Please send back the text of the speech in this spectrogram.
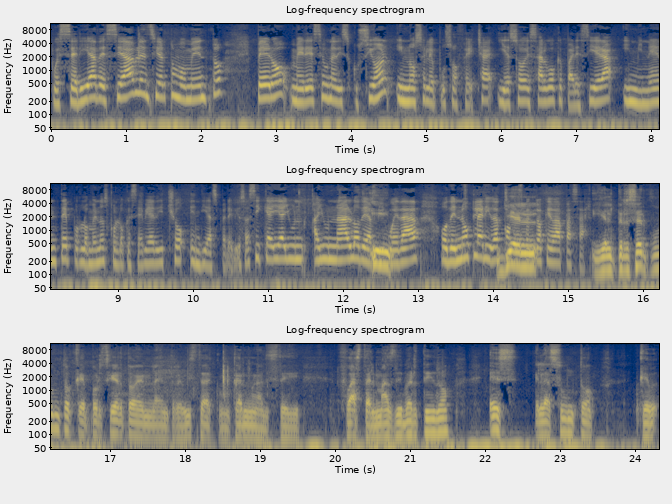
pues sería deseable en cierto momento, pero merece una discusión y no se le puso fecha y eso es algo que pareciera inminente, por lo menos con lo que se había dicho en días previos. Así que ahí hay un hay un halo de ambigüedad o de no claridad con respecto a qué va a pasar. Y el tercer punto que por cierto en la entrevista con Carmen Aristegui fue hasta el más divertido es el asunto que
